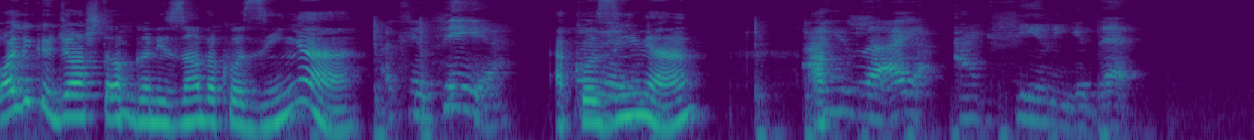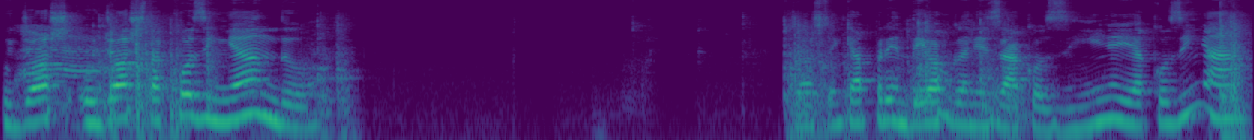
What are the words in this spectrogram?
olha que o Josh tá organizando a cozinha. See it. A cozinha. I can I, I'm feeling that. O Josh, o Josh tá cozinhando. O Josh tem que aprender a organizar a cozinha e a cozinhar,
